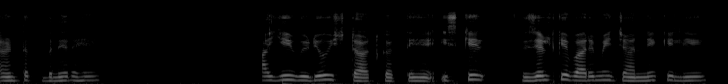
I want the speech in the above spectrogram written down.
एंड तक बने रहें। आइए वीडियो स्टार्ट करते हैं। इसके रिज़ल्ट के बारे में जानने के लिए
